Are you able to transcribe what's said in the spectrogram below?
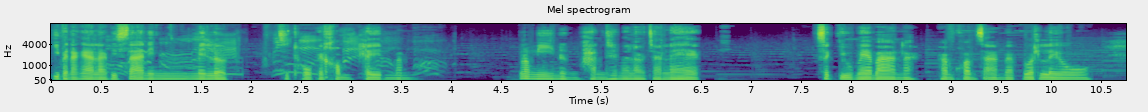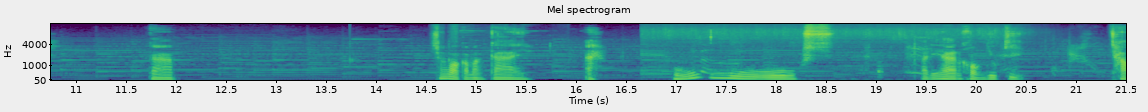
อีพนักงานร้านพิซซ่านี่ไม่เลิก จะโทรไปคอมเพลนมัน เรามีหนึ่งพันใช่ไหมเราจะแลกสกิลแม่บ้านนะทำความสะอาดแบบรวดเร็ว กับชอบออกกำลังกาย อะหูปณิธานของยูกิฉ่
